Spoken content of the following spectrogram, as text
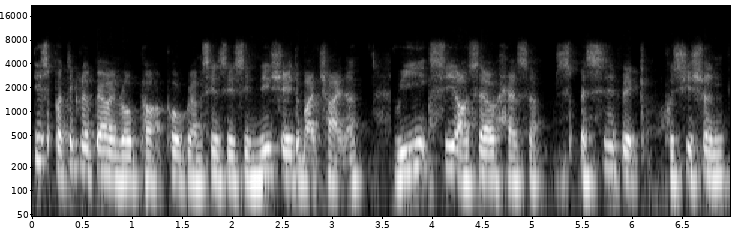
this particular Belt and Road program, since it's initiated by China, we see ourselves as a specific position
